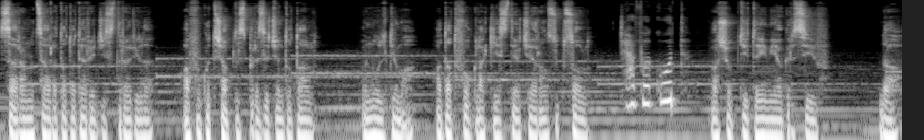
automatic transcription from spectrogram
Sara nu ți-a arătat toate registrările. A făcut 17 în total. În ultima, a dat foc la chestia ce era în subsol. Ce a făcut? A șoptit Amy agresiv. Da,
